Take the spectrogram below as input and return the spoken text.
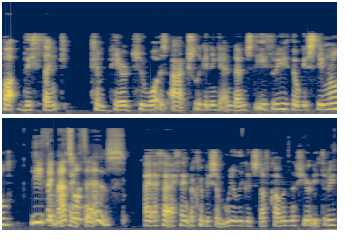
but they think compared to what is actually going to get announced at E3, they'll get steamrolled. Do you think that's think what it is? I I, th- I think there could be some really good stuff coming this year at E3,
